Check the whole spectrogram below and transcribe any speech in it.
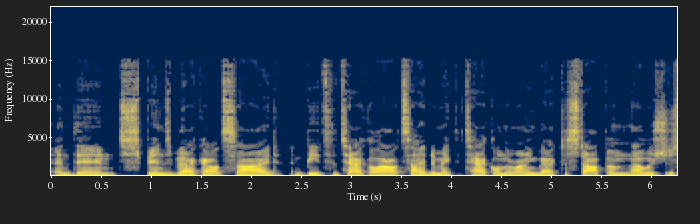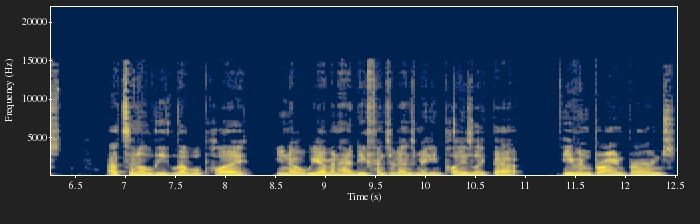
and then spins back outside and beats the tackle outside to make the tackle on the running back to stop him. That was just that's an elite level play. You know, we haven't had defensive ends making plays like that. Even Brian Burns,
